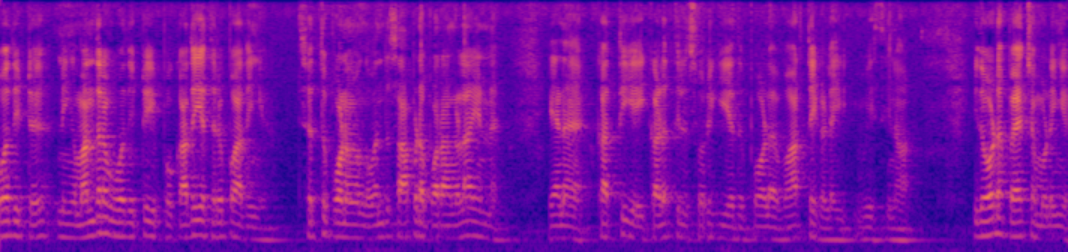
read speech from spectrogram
ஓதிட்டு நீங்கள் மந்திரம் ஓதிட்டு இப்போ கதையை திருப்பாதீங்க. செத்து போனவங்க வந்து சாப்பிட போகிறாங்களா என்ன? என கத்தியை கழுத்தில் சொருகியது போல வார்த்தைகளை வீசினார். இதோட பேச்ச முடிங்க.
